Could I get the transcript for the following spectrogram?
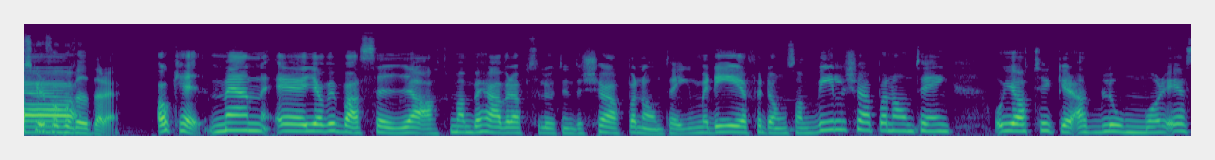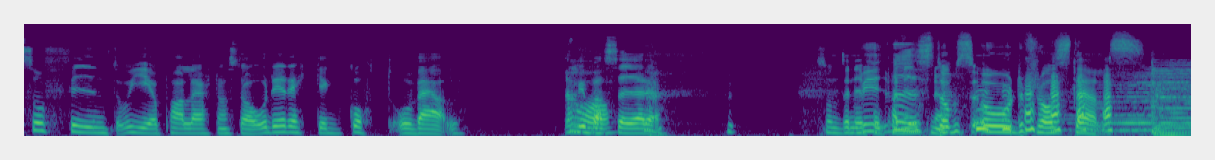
ska du få Eh, gå vidare. Okej, men eh, jag vill bara säga att man behöver absolut inte köpa någonting, men det är för de som vill köpa någonting och jag tycker att blommor är så fint att ge på alla hjärtans dag och det räcker gott och väl. Jag vill Ja. bara säga det. Så inte ni får panik nu. Visdomsord från Ställs.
